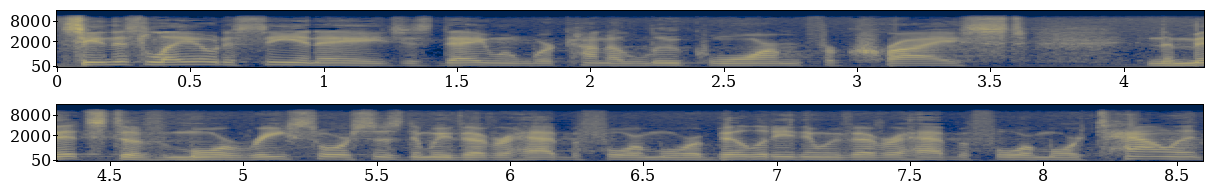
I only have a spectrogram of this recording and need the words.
See, in this Laodicean age, this day when we're kind of lukewarm for Christ, in the midst of more resources than we've ever had before, more ability than we've ever had before, more talent,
